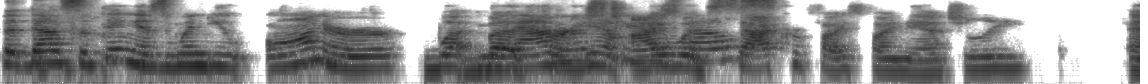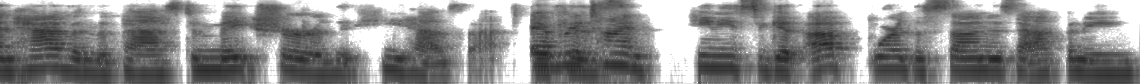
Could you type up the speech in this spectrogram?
but that's the thing is when you honor what but for matters him to your i would spouse, sacrifice financially and have in the past to make sure that he has that every time. he needs to get up where the sun is happening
